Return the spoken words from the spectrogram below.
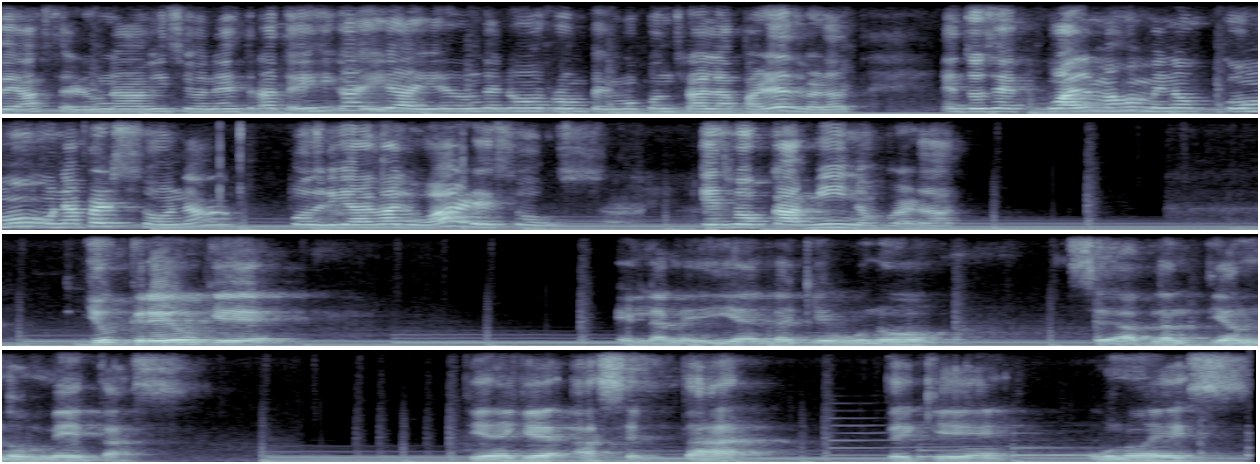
de hacer una visión estratégica y ahí es donde nos rompemos contra la pared, ¿verdad? Entonces, ¿cuál más o menos, cómo una persona podría evaluar esos, esos caminos, verdad? Yo creo que en la medida en la que uno se va planteando metas, tiene que aceptar de que uno es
